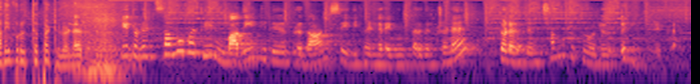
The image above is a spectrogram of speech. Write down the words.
அறிவுறுத்தப்பட்டுள்ளனர். இத்துடன் சமூகத்தின் மதிய நிற பிரதான செய்திகள் நிறைவு பெறுகின்றன. தொடர்ந்தும் சமூகத்தோடு இணைந்திருக்கிறது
